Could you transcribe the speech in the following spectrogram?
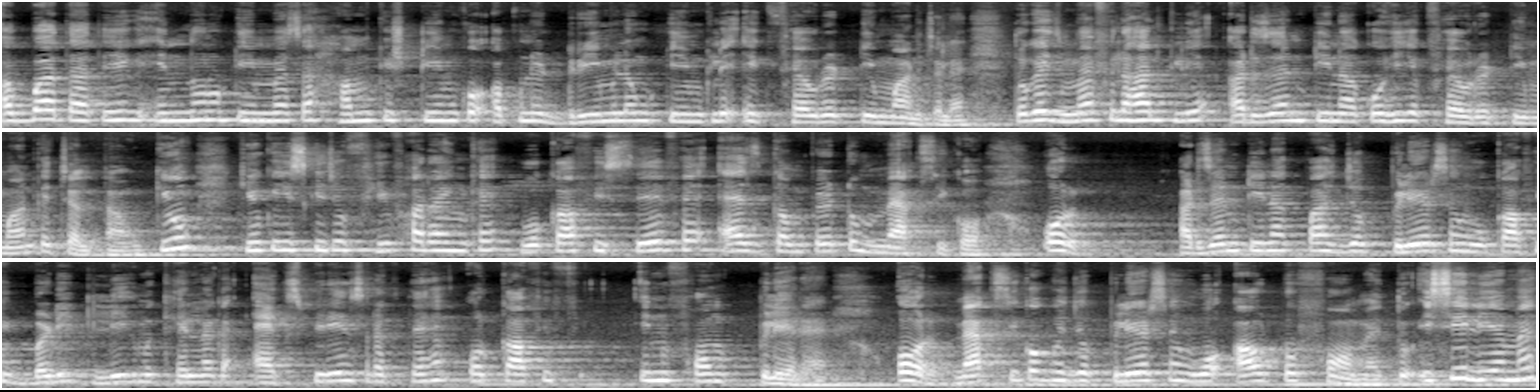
अब बात आती है कि इन दोनों टीम में से हम किस टीम को अपनी ड्रीम इलेवन टीम के लिए एक फेवरेट टीम मान चले तो गैज मैं फ़िलहाल के लिए अर्जेंटीना को ही एक फेवरेट टीम मान के चलता हूँ। क्यों? क्योंकि इसकी जो फीफा रैंक है, वो काफ़ी सेफ़ है एज कंपेयर टू मैक्सिको। और अर्जेंटीना के पास जो प्लेयर्स हैं, वो काफ़ी बड़ी लीग में खेलने का एक्सपीरियंस रखते हैं और काफ़ी इन फॉर्म प्लेयर हैं। और मैक्सिको के जो प्लेयर्स हैं, वो आउट ऑफ़ फॉर्म है। तो इसीलिए मैं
